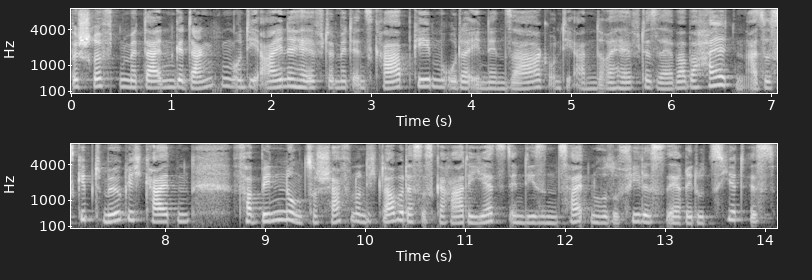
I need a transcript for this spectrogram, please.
beschriften mit deinen Gedanken und die eine Hälfte mit ins Grab geben oder in den Sarg und die andere Hälfte selber behalten. Also es gibt Möglichkeiten, Verbindung zu schaffen und ich glaube, dass es gerade jetzt in diesen Zeiten, wo so vieles sehr reduziert ist,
